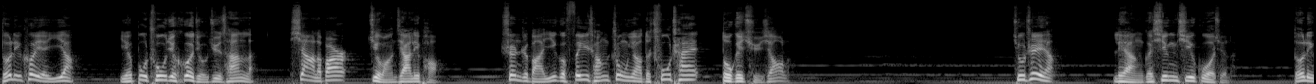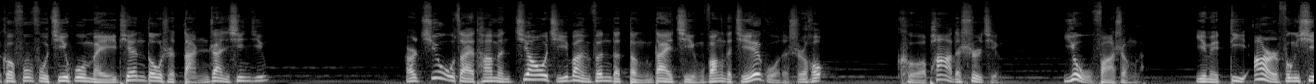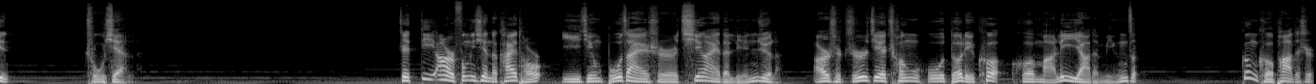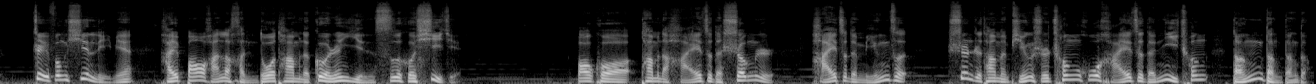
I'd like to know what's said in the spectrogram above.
德里克也一样。也不出去喝酒聚餐了，下了班就往家里跑，甚至把一个非常重要的出差都给取消了。就这样，两个星期过去了，德里克夫妇几乎每天都是胆战心惊。而就在他们焦急万分的等待警方的结果的时候，可怕的事情又发生了，因为第二封信出现了。这第二封信的开头已经不再是“亲爱的邻居”了，而是直接称呼德里克和玛利亚的名字。更可怕的是，这封信里面还包含了很多他们的个人隐私和细节，包括他们的孩子的生日、孩子的名字，甚至他们平时称呼孩子的昵称等等等等。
